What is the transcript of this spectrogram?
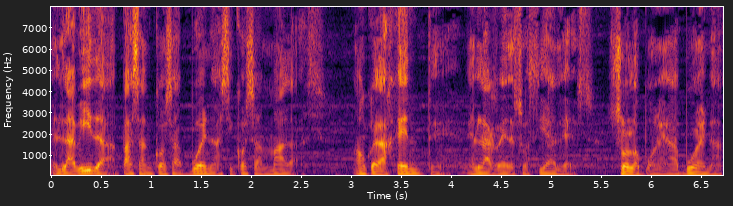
en la vida pasan cosas buenas y cosas malas, aunque la gente en las redes sociales solo pone las buenas.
